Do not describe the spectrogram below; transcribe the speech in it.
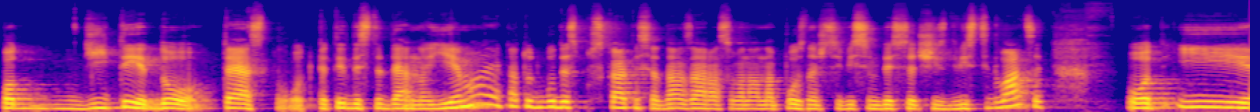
подійти до тесту от 50-денної EMA, яка тут буде спускатися. Да, Зараз вона на позначці 86220. От і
